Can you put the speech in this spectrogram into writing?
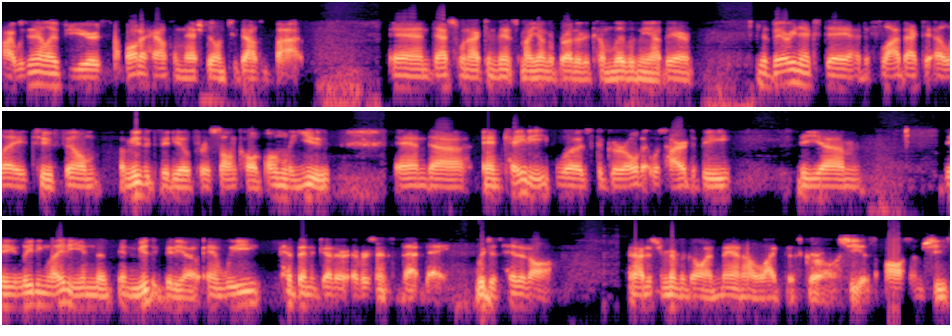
I was in LA for years. I bought a house in Nashville in 2005, and that's when I convinced my younger brother to come live with me out there. The very next day, I had to fly back to LA to film a music video for a song called "Only You," and uh, and Katie was the girl that was hired to be the um, the leading lady in the in the music video, and we have been together ever since that day. We just hit it off, and I just remember going, "Man, I like this girl. She is awesome. She's."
